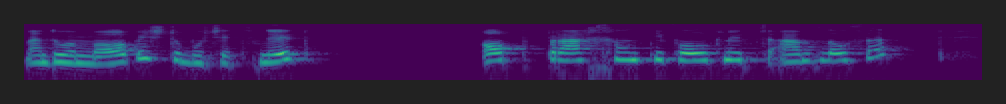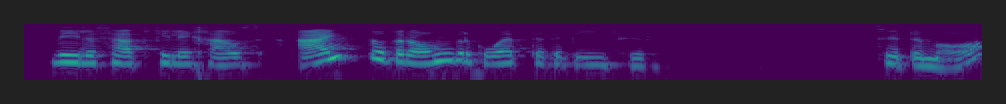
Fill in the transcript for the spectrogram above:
wenn du ein Mann bist, du musst jetzt nicht abbrechen und die Folge nicht zu Ende hören, weil es hat vielleicht auch das ein oder andere Gute dabei für, für den Mann.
